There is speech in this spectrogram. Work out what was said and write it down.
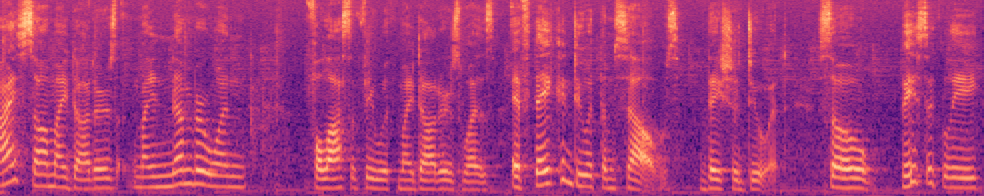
I saw my daughters, my number one philosophy with my daughters was if they can do it themselves, they should do it. So basically,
